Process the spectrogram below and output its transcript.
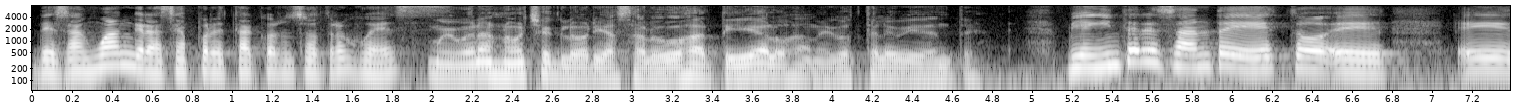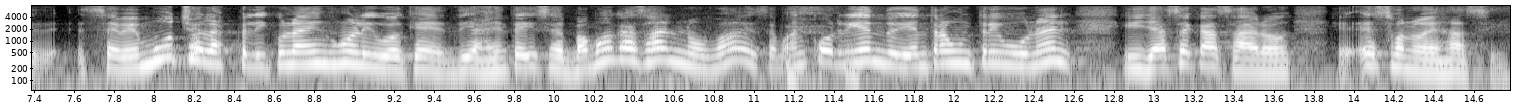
de San Juan. Gracias por estar con nosotros, juez. Muy buenas noches, Gloria. Saludos a ti y a los amigos televidentes. Bien interesante esto. Eh, eh, se ve mucho en las películas en Hollywood que la gente dice, vamos a casarnos, va, y se van corriendo y entran a un tribunal y ya se casaron. E, eso no es así.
